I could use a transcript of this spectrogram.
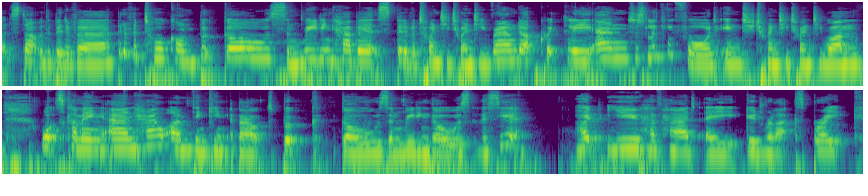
I'd start with a bit of a, bit of a talk on book goals, some reading habits, a bit of a 2020 roundup quickly, and just looking forward into 2021, what's coming, and how I'm thinking about book goals and reading goals this year. I hope you have had a good relaxed break.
